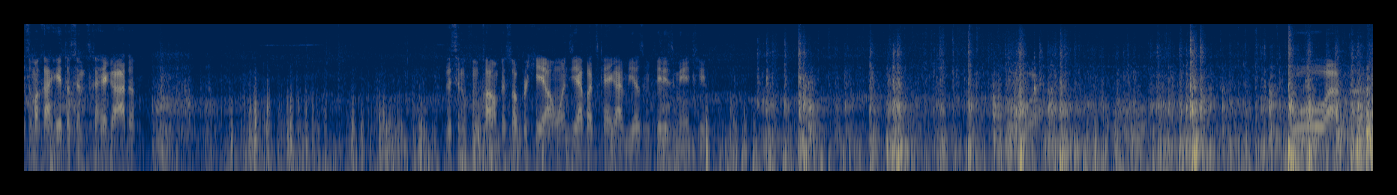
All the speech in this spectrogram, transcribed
Mais uma carreta sendo descarregada. Descendo com calma, pessoal, porque aonde é para descarregar mesmo, infelizmente. Boa. Boa.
